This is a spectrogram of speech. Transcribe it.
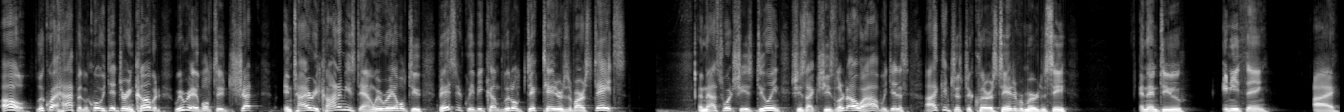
Oh, look what happened. Look what we did during COVID. We were able to shut entire economies down. We were able to basically become little dictators of our states. And that's what she's doing. She's like, she's learned, oh, wow, we did this. I can just declare a state of emergency and then do anything I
